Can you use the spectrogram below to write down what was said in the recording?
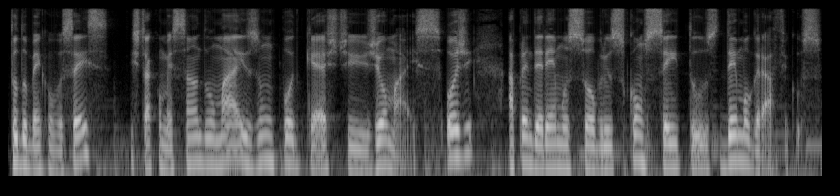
tudo bem com vocês? Está começando mais um podcast Geomais. Hoje aprenderemos sobre os conceitos demográficos.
